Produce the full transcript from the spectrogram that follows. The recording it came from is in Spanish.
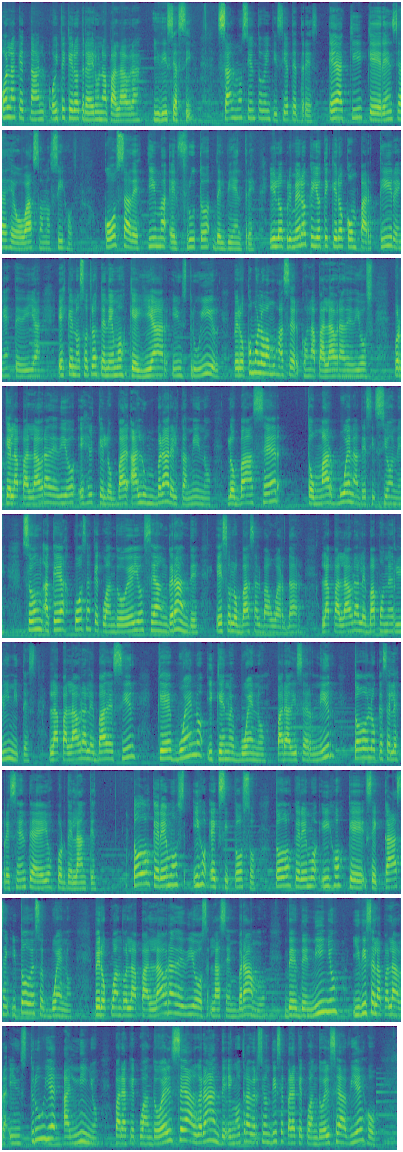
Hola, ¿qué tal? Hoy te quiero traer una palabra y dice así. Salmo 127.3. He aquí que herencia de Jehová son los hijos, cosa de estima el fruto del vientre. Y lo primero que yo te quiero compartir en este día es que nosotros tenemos que guiar, instruir, pero ¿cómo lo vamos a hacer? Con la palabra de Dios, porque la palabra de Dios es el que los va a alumbrar el camino, los va a hacer tomar buenas decisiones. Son aquellas cosas que cuando ellos sean grandes, eso los va a salvaguardar. La palabra les va a poner límites. La palabra les va a decir qué es bueno y qué no es bueno para discernir todo lo que se les presente a ellos por delante. Todos queremos hijos exitosos, todos queremos hijos que se casen y todo eso es bueno. Pero cuando la palabra de Dios la sembramos desde niño, y dice la palabra, instruye al niño para que cuando él sea grande, en otra versión dice, para que cuando él sea viejo,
